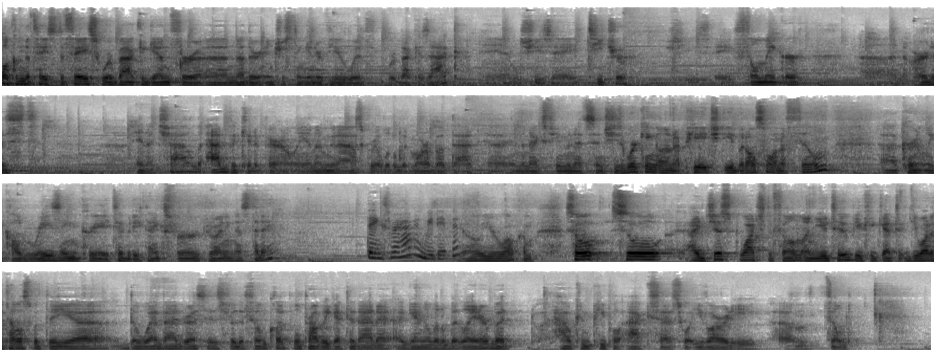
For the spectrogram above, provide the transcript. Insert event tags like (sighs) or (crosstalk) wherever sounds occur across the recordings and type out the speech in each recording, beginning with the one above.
Welcome to Face to Face. We're back again for another interesting interview with Rebecca Zach, and she's a teacher, she's a filmmaker, uh, an artist, uh, and a child advocate, apparently. And I'm going to ask her a little bit more about that uh, in the next few minutes. And she's working on a PhD, but also on a film uh, currently called Raising Creativity. Thanks for joining us today. Thanks for having me, David. Oh, you're welcome. So, so I just watched the film on YouTube. You could get. To, do you want to tell us what the uh, the web address is for the film clip? We'll probably get to that uh, again a little bit later. But how can people access what you've already um, filmed?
